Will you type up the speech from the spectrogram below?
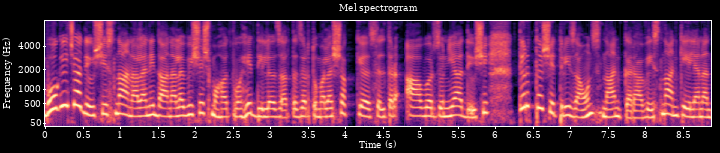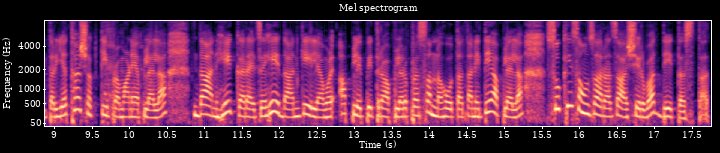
भोगीच्या दिवशी स्नानाला आणि दानाला विशेष महत्त्व हे दिलं जातं. जर तुम्हाला शक्य असेल तर आवर्जून या दिवशी तीर्थक्षेत्री जाऊन स्नान करावे. स्नान केल्यानंतर यथाशक्तीप्रमाणे आपल्याला दान हे करायचं. हे दान केल्यामुळे आपले पित्र आपल्यावर प्रसन्न होतात आणि ते आपल्याला सुखी संसाराचा आशीर्वाद देत असतात.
